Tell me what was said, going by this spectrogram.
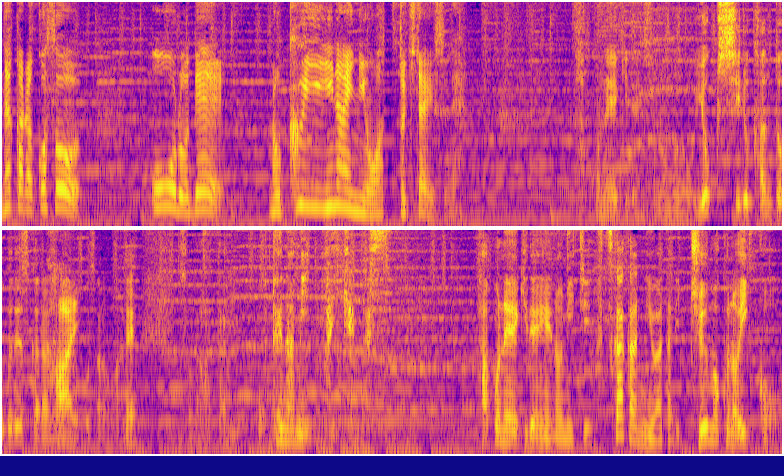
だからこそ往路で6位以内に終わっときたいですね。箱根駅伝そのものをよく知る監督ですからね、はい。さんはねそのあたりお手並み拝見です箱根駅伝への道2日間にわたり注目の一校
